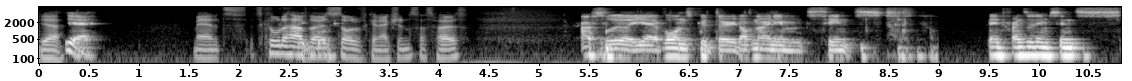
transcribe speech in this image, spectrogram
Yeah, yeah, man, it's it's cool to have Big those boy. sort of connections, I suppose. absolutely. Yeah, Vaughn's good dude. I've known him since been friends with him since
